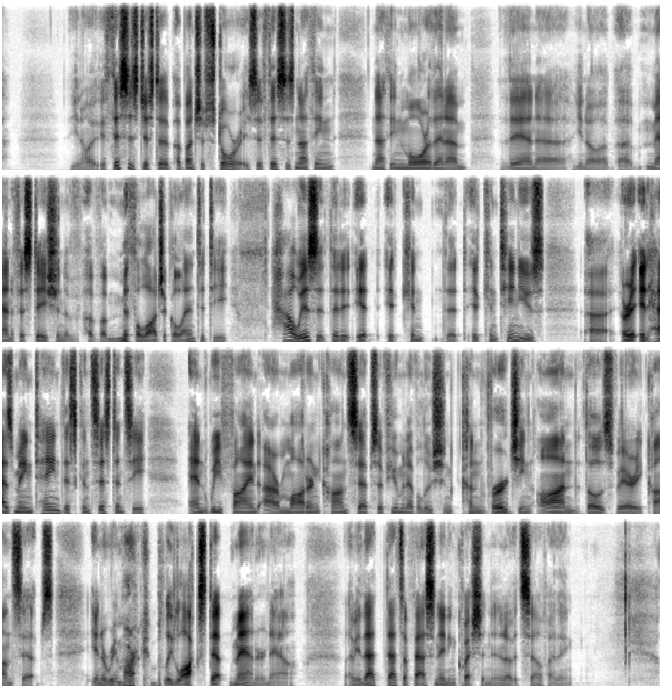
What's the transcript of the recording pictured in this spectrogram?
you know if this is just a, a, bunch of stories, if this is nothing nothing more than a than a you know a, a manifestation of, of a mythological entity, how is it that it, it, it can that it continues uh, or it has maintained this consistency and we find our modern concepts of human evolution converging on those very concepts in a remarkably lockstep manner now. I mean that that's a fascinating question in and of itself, I think.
